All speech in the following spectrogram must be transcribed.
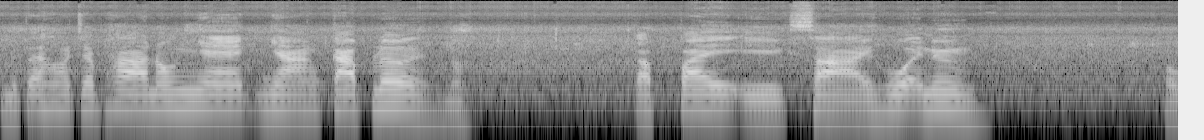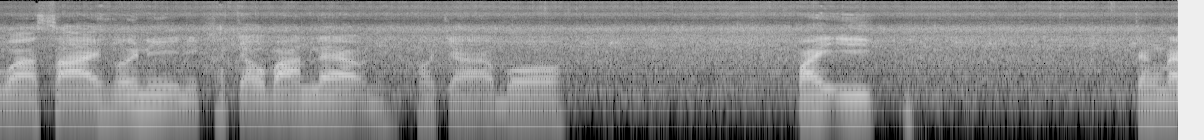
มีแต่เขาจะพาน้องแยกยางกลับเลยเนาะกลับไปอีกสายห้วยหนึ่งเพราะว่าสายห้วยนี้นี่เขาเจ้าวานแล้วนี่เขาจะบอไปอีกจังใด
